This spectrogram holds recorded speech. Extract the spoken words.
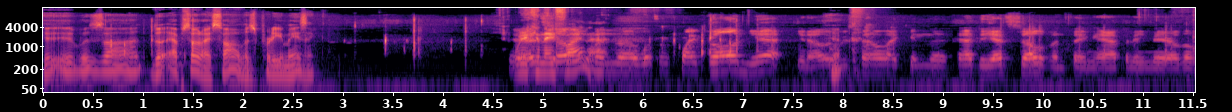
it, it was uh, the episode I saw was pretty amazing. Where can they find that? Sullivan, Uh, wasn't quite gone yet. You know, it was kind of like in the had the Ed Sullivan thing happening there a little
